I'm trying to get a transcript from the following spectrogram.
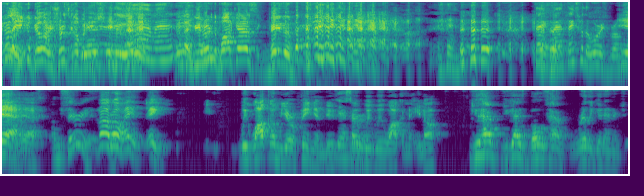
feel do. like you could bill our insurance company. Yes, Shit. Yeah, man. They're like, we heard the podcast, pay them. Thanks, man. Thanks for the words, bro. Yeah, yeah. I'm serious. No, no, hey, hey. We welcome your opinion, dude. Yes, sir. We, we, we welcome it, you know? You have you guys both have really good energy,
